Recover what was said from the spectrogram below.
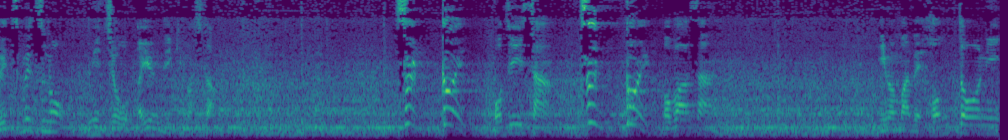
別々の道を歩んでいきました。すっごいおじいさんすっごいおばあさん。今まで本当に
